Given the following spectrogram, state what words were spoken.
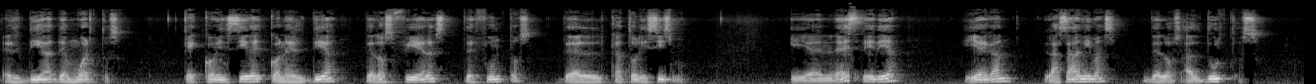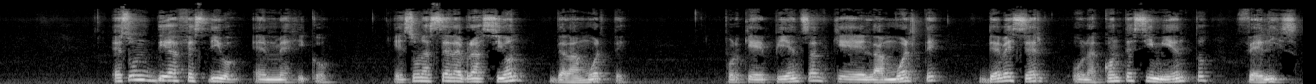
el Día de Muertos que coincide con el Día de los Fieles Defuntos del catolicismo. Y en este día llegan las ánimas de los adultos. Es un día festivo en México. Es una celebración de la muerte, porque piensan que la muerte debe ser un acontecimiento feliz.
